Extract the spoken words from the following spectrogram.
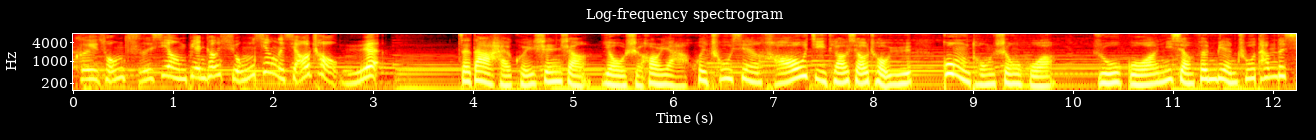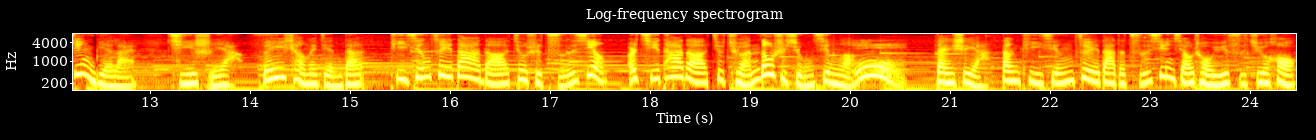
可以从雌性变成雄性的小丑鱼，在大海葵身上，有时候呀会出现好几条小丑鱼共同生活。如果你想分辨出它们的性别来，其实呀。非常的简单，体型最大的就是雌性，而其他的就全都是雄性了。哦，但是呀，当体型最大的雌性小丑鱼死去后，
